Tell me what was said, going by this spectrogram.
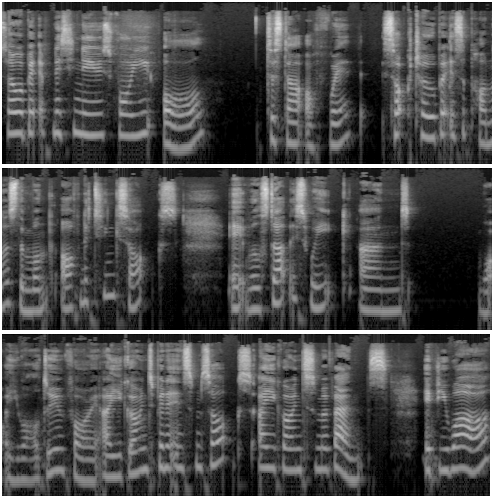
So, a bit of nitty news for you all to start off with. Socktober is upon us, the month of knitting socks. It will start this week, and what are you all doing for it? Are you going to be knitting some socks? Are you going to some events? If you are,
